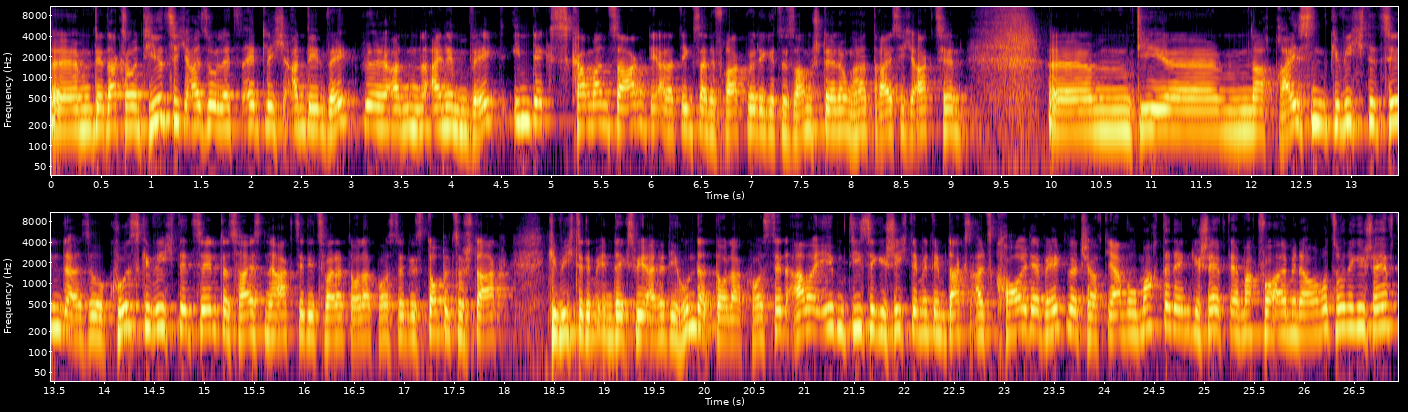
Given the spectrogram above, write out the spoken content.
Ähm, der DAX orientiert sich also letztendlich an, den Welt, äh, an einem Weltindex, kann man sagen, der allerdings eine fragwürdige Zusammenstellung hat. 30 Aktien, ähm, die ähm, nach Preisen gewichtet sind, also kursgewichtet sind. Das heißt, eine Aktie, die 200 Dollar kostet, ist doppelt so stark gewichtet im Index wie eine, die 100 Dollar kostet. Aber eben diese Geschichte mit dem DAX als Call der Weltwirtschaft. Ja, wo macht er denn Geschäft? Er macht vor allem in der Eurozone Geschäft.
